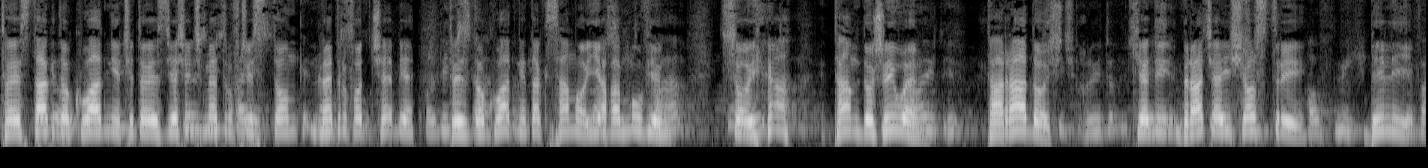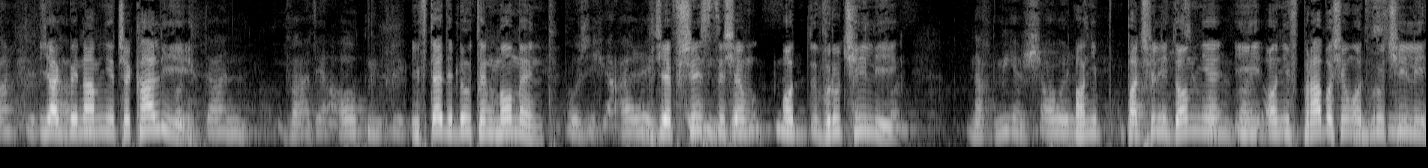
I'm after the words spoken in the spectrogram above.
To jest tak dokładnie, czy to jest 10 metrów, czy 100 metrów od ciebie. To jest dokładnie tak samo. I ja wam mówię, co ja tam dożyłem. ta radość, kiedy bracia i siostry byli, jakby na mnie czekali. I wtedy był ten moment, gdzie wszyscy się odwrócili. Oni patrzyli do mnie i oni w prawo się odwrócili.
